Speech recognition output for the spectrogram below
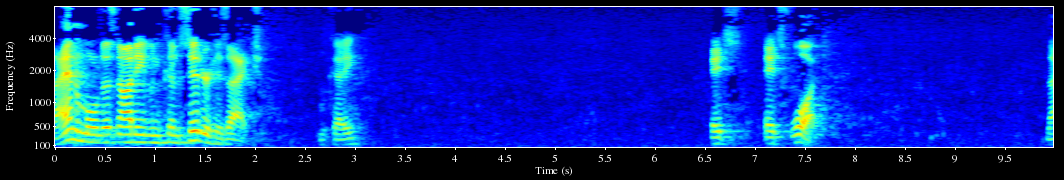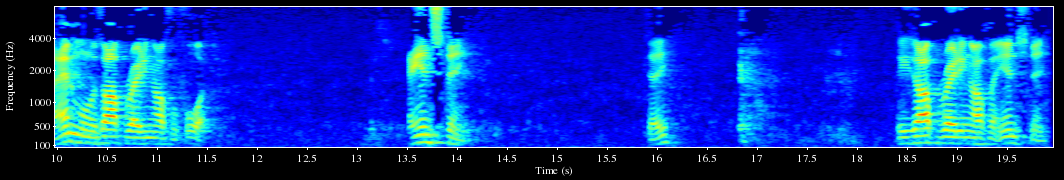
The animal does not even consider his action. Okay? It's it's what? The animal is operating off of what? Instinct. Okay? He's operating off of instinct.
